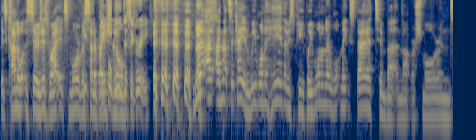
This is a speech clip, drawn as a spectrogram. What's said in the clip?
it's kind of what this series is, right? It's more of a celebration. People will of, disagree. no, and, and that's okay. And we want to hear those people. We want to know what makes their Tim Burton Mount Rushmore and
